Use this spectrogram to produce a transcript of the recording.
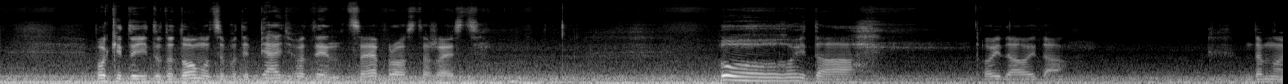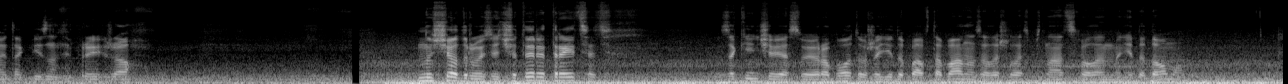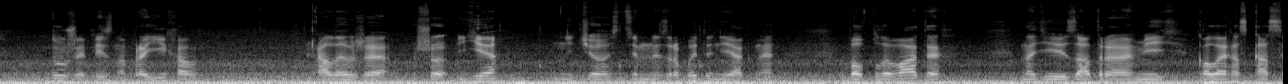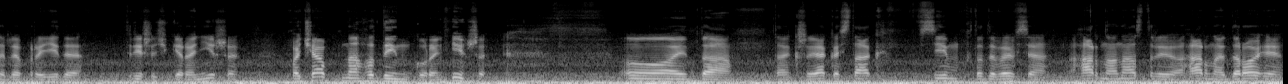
поки доїду додому, це буде 5 годин. Це просто жесть. Ой, да. Ой, да, ой, да. Давно я так пізно не приїжджав. Ну що, друзі, 4.30. Закінчив я свою роботу, вже їду по автобану, залишилось 15 хвилин мені додому. Дуже пізно приїхав, але вже що є, нічого з цим не зробити, ніяк не повпливати. Надіюсь, завтра мій колега з Каселя приїде трішечки раніше, хоча б на годинку раніше. Ой, да. Так що якось так. Всім, хто дивився, гарного настрою, гарної дороги.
